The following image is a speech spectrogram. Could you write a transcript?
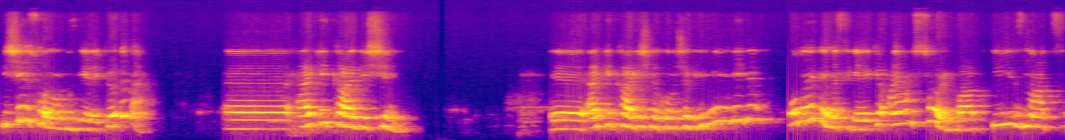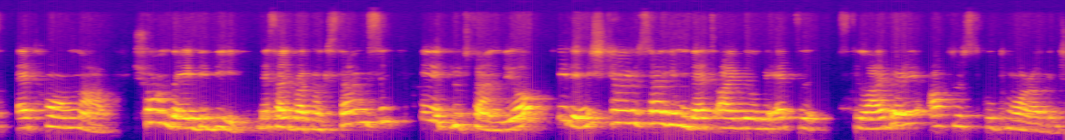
bir şey sormamız gerekiyor değil mi? Ee, erkek kardeşin e, erkek kardeşimle konuşabilir miyim dedi. O da ne demesi gerekiyor? I am sorry but he is not at home now. Şu anda evde değil. Mesaj bırakmak ister misin? Evet lütfen diyor. Ne demiş? Can you tell him that I will be at the library after school tomorrow demiş.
